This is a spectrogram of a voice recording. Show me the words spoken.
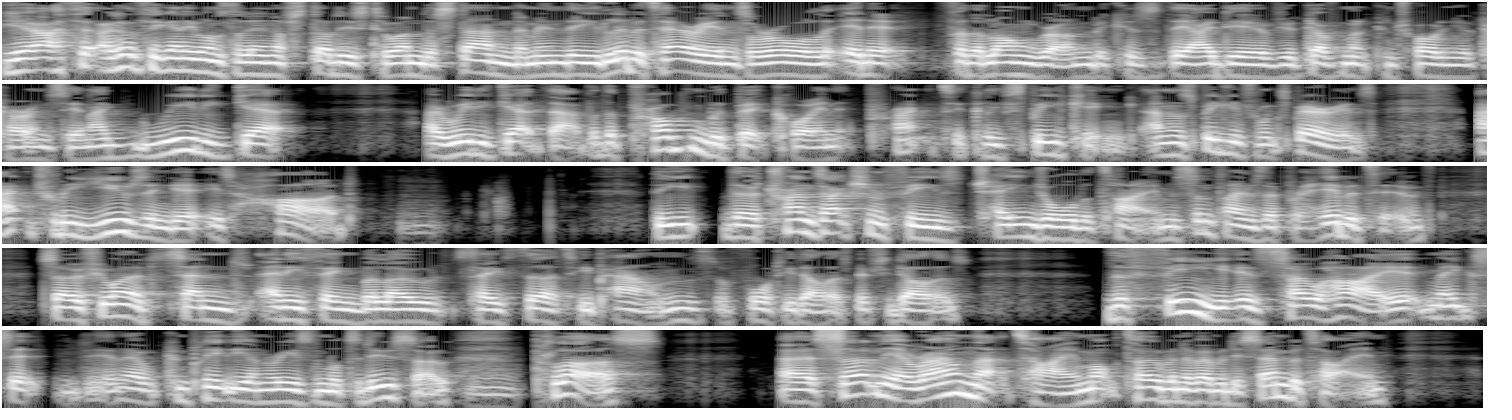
Yeah, I, th- I don't think anyone's done enough studies to understand. I mean, the libertarians are all in it for the long run because the idea of your government controlling your currency, and I really get, I really get that. But the problem with Bitcoin, practically speaking, and I'm speaking from experience, actually using it is hard. The the transaction fees change all the time. Sometimes they're prohibitive. So if you want to send anything below, say, thirty pounds or forty dollars, fifty dollars, the fee is so high it makes it you know completely unreasonable to do so. Plus, uh, certainly around that time, October, November, December time,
